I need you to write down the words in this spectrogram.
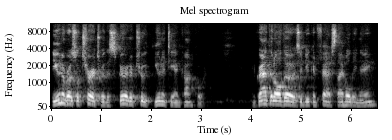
the universal church with the spirit of truth, unity, and concord. And grant that all those who do confess thy holy name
